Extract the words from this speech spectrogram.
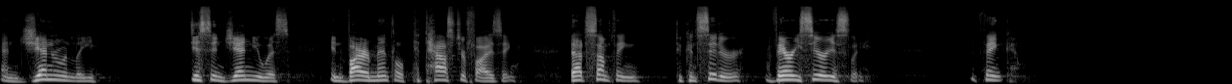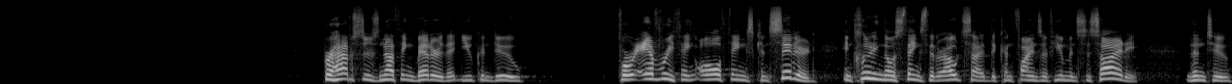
and genuinely disingenuous environmental catastrophizing, that's something to consider very seriously. Think, perhaps there's nothing better that you can do for everything, all things considered, including those things that are outside the confines of human society, than to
